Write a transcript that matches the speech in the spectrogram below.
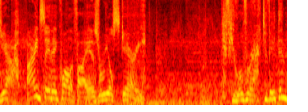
Yeah, I'd say they qualify as real scary. If you overactivate them,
